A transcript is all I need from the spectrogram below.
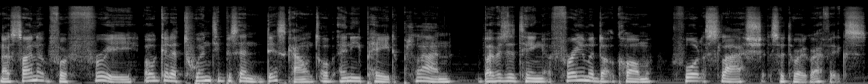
Now sign up for free or get a 20% discount of any paid plan by visiting framer.com forward slash Graphics.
